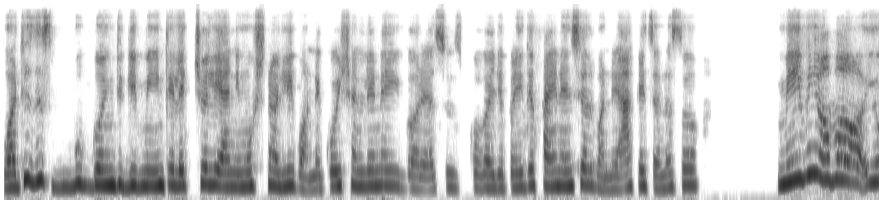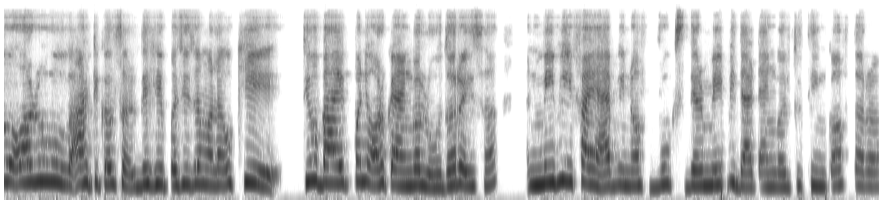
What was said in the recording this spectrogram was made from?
what is this book going to give me intellectually and emotionally भन्ने क्वेसनले नै गरेको छु कहिले पनि। त्यो फाइनेन्सियल भन्ने आएकै छैन। सो मेबी अब यो अरू आर्टिकल्सहरू देखेपछि चाहिँ मलाई ओके त्यो बाहेक पनि अर्को एङ्गल हुँदो रहेछ। And maybe if I have enough books there maybe that angle to think of तर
